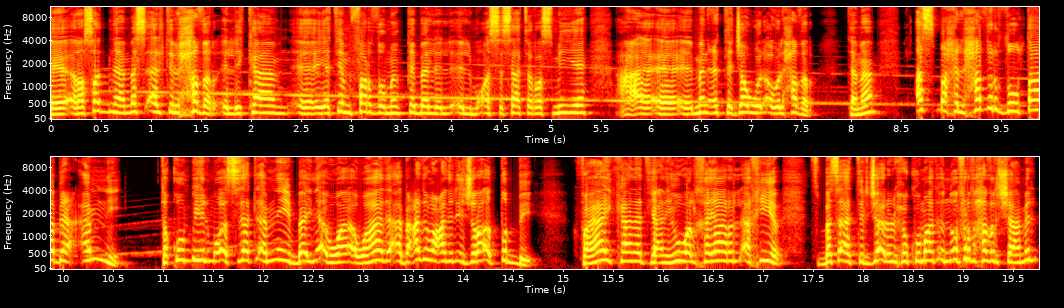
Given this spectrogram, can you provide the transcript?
آه، رصدنا مسألة الحظر اللي كان آه، يتم فرضه من قبل المؤسسات الرسمية آه، منع التجول أو الحظر. تمام؟ أصبح الحظر ذو طابع أمني. تقوم به المؤسسات الأمنية وهذا أبعده عن الإجراء الطبي. فهاي كانت يعني هو الخيار الأخير. بس ترجع له الحكومات إنه افرض حظر شامل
